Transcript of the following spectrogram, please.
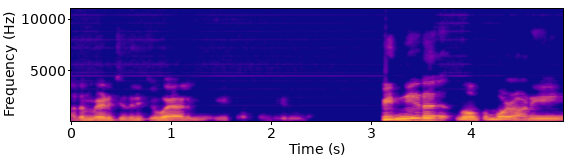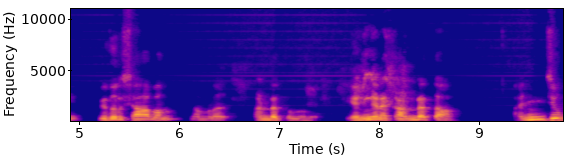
അതും മേടിച്ച് തിരിച്ചു പോയാലും ഈ പ്രശ്നം തീരൂല. പിന്നീട് നോക്കുമ്പോഴാണ് ഈ പിതൃശാപം നമ്മൾ കണ്ടെത്തുന്നത്. എങ്ങനെ കണ്ടെത്താം? അഞ്ചും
